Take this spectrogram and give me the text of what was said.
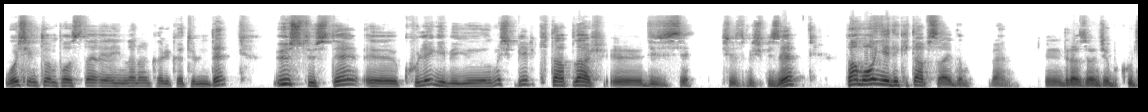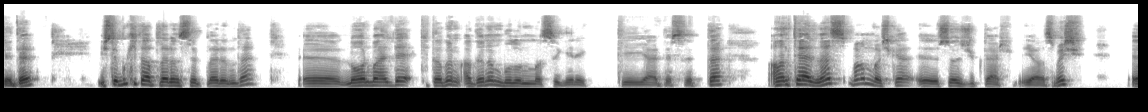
Washington Post'ta yayınlanan karikatüründe üst üste e, kule gibi yığılmış bir kitaplar e, dizisi çizmiş bize. Tam 17 kitap saydım ben e, biraz önce bu kulede. İşte bu kitapların sırtlarında e, normalde kitabın adının bulunması gerektiği yerde sırtta Antelnas bambaşka e, sözcükler yazmış. E,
